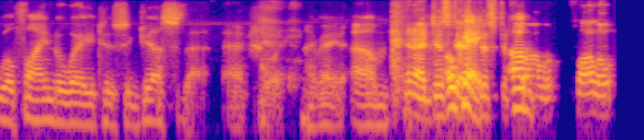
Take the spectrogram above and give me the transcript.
will find a way to suggest that actually. I mean, um, and I just uh, okay. Uh, just to um, follow, um, follow.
